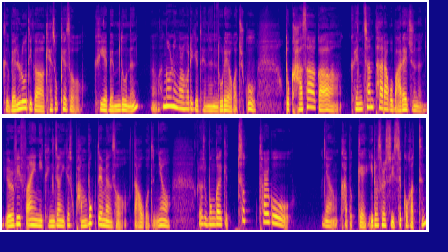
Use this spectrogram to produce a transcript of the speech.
그 멜로디가 계속해서 귀에 맴도는 어, 흥얼흥얼거리게 되는 노래여가지고 또 가사가 괜찮다라고 말해주는 You'll Be Fine이 굉장히 계속 반복되면서 나오거든요. 그래서 뭔가 이렇게 툭 털고 그냥 가볍게 일어설 수 있을 것 같은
